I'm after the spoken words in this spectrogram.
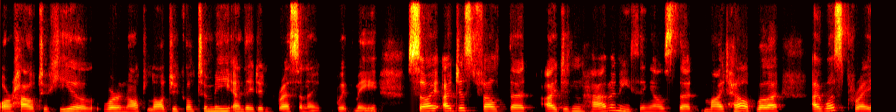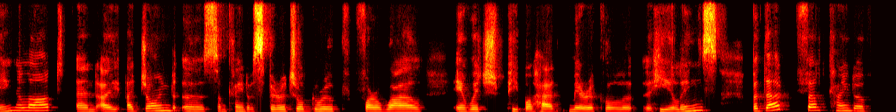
or how to heal were not logical to me and they didn't resonate with me. So I, I, just felt that I didn't have anything else that might help. Well, I, I was praying a lot and I, I joined uh, some kind of spiritual group for a while in which people had miracle uh, healings. But that felt kind of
